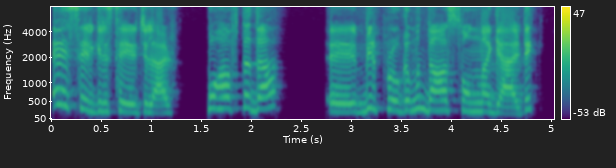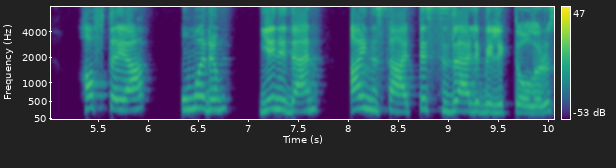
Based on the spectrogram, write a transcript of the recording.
Evet sevgili seyirciler, bu hafta da e, bir programın daha sonuna geldik. Haftaya umarım yeniden aynı saatte sizlerle birlikte oluruz.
